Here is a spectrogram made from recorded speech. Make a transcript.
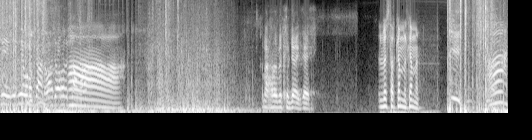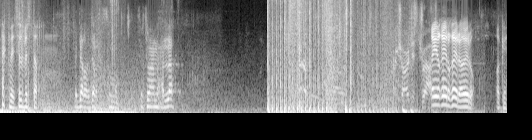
بيد بيد ورا شانه واحد ورا شانه آه لحظه بكر. جاي جاي. سلفستر كمل كمل. آه تكفي سلفستر جرب جرب السموم شفتوا مع محله Charges dropped. غير غير غيره غيره أوكي.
